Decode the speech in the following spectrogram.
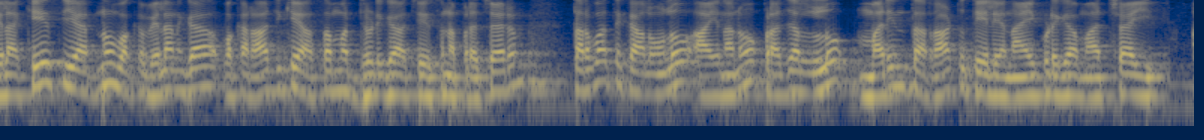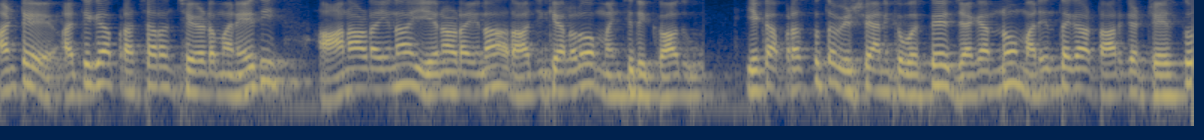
ఇలా కేసీఆర్ను ఒక విలన్గా ఒక రాజకీయ అసమర్థుడిగా చేసిన ప్రచారం తర్వాతి కాలంలో ఆయనను ప్రజల్లో మరింత రాటు తేలే నాయకుడిగా మార్చాయి. అంటే అతిగా ప్రచారం చేయడం అనేది ఆనాడైనా ఏనాడైనా రాజకీయాలలో మంచిది కాదు. ఇక ప్రస్తుత విషయానికి వస్తే జగన్ను మరింతగా టార్గెట్ చేస్తూ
